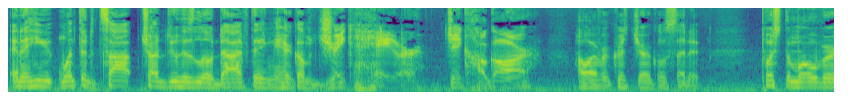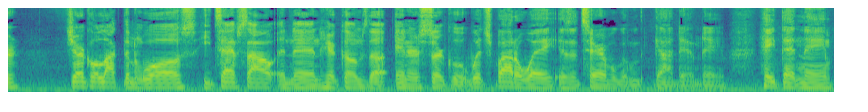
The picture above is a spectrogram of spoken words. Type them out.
And then he went to the top, tried to do his little dive thing, and here comes Jake Hager. Jake Hager. However, Chris Jericho said it pushed him over. Jericho locked in the walls. He taps out, and then here comes the inner circle, which, by the way, is a terrible goddamn name. Hate that name.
